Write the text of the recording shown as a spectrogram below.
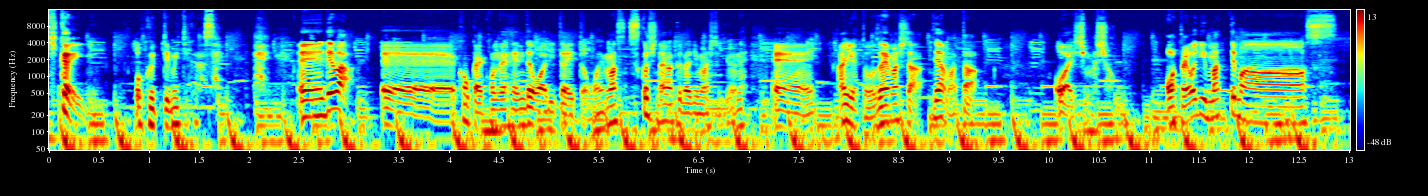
機会に送ってみてください。はい。えー、では、えー、今回この辺で終わりたいと思います。少し長くなりましたけどね。えー、ありがとうございました。ではまたお会いしましょう。お便り待ってます。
